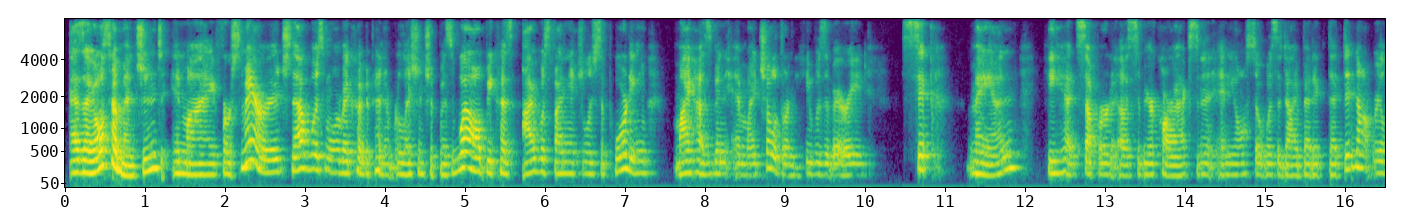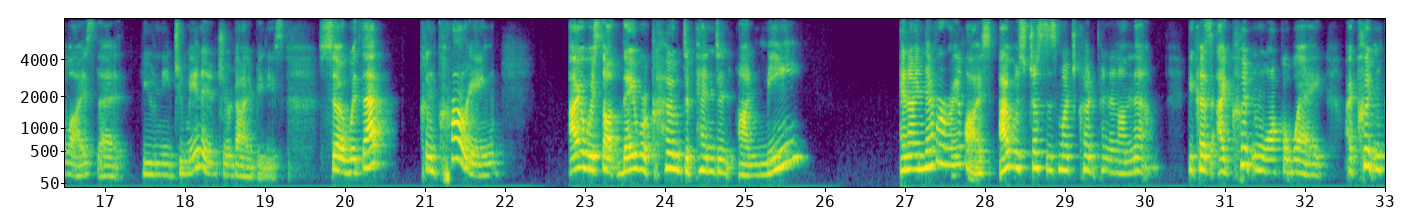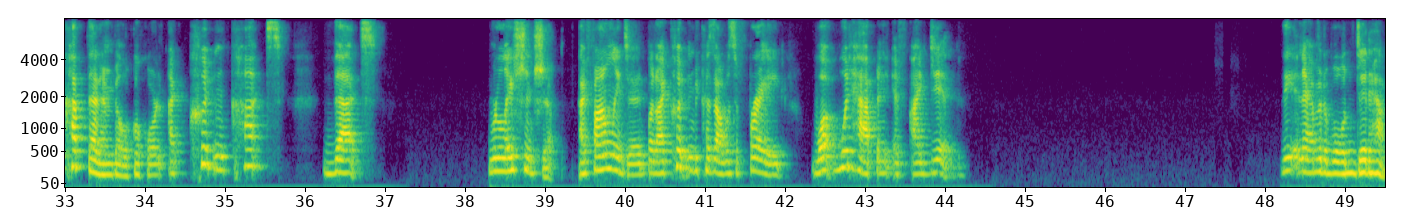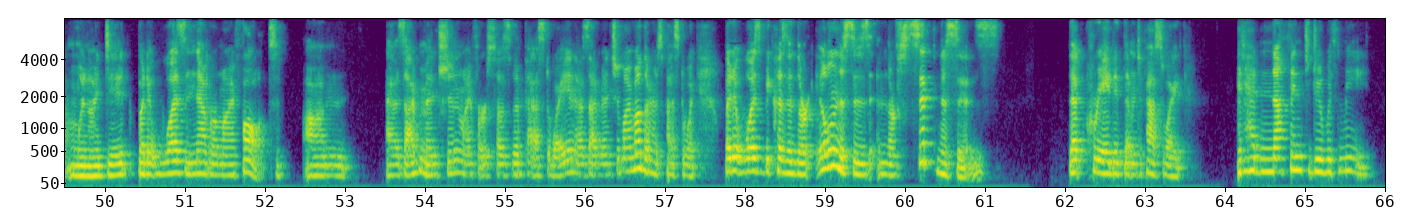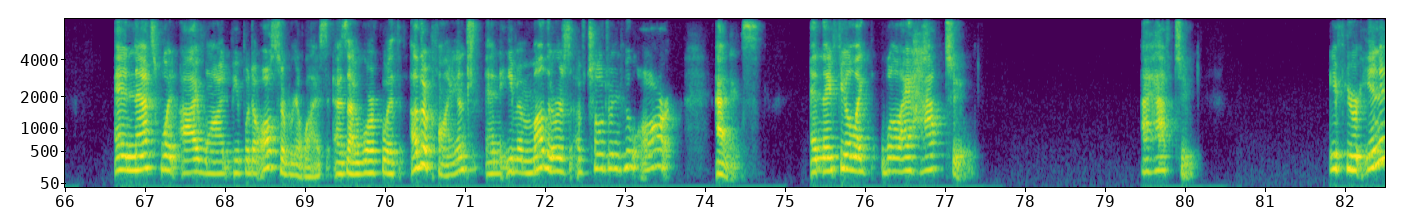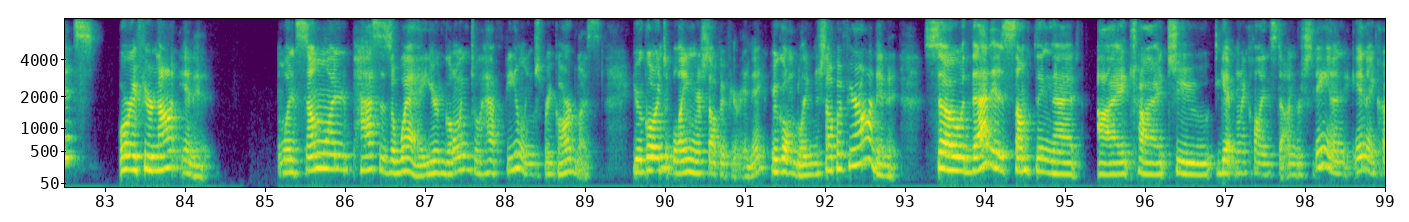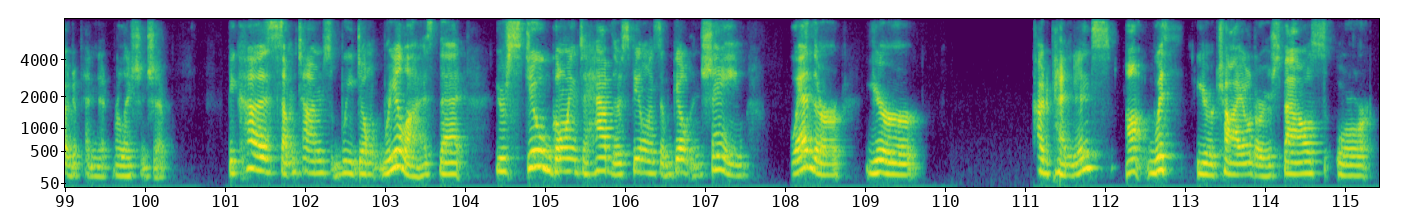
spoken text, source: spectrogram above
As I also mentioned in my first marriage, that was more of a codependent relationship as well because I was financially supporting my husband and my children. He was a very sick man. He had suffered a severe car accident and he also was a diabetic that did not realize that you need to manage your diabetes. So, with that concurring, I always thought they were codependent on me. And I never realized I was just as much codependent on them because I couldn't walk away. I couldn't cut that umbilical cord. I couldn't cut that relationship. I finally did, but I couldn't because I was afraid what would happen if I did. The inevitable did happen when I did, but it was never my fault. Um, as I've mentioned, my first husband passed away, and as I mentioned, my mother has passed away. But it was because of their illnesses and their sicknesses that created them to pass away. It had nothing to do with me. And that's what I want people to also realize as I work with other clients and even mothers of children who are addicts. And they feel like, well, I have to. I have to. If you're in it or if you're not in it, when someone passes away, you're going to have feelings regardless. You're going to blame yourself if you're in it. You're going to blame yourself if you're not in it. So that is something that I try to get my clients to understand in a codependent relationship because sometimes we don't realize that you're still going to have those feelings of guilt and shame, whether you're codependent uh, with your child or your spouse or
